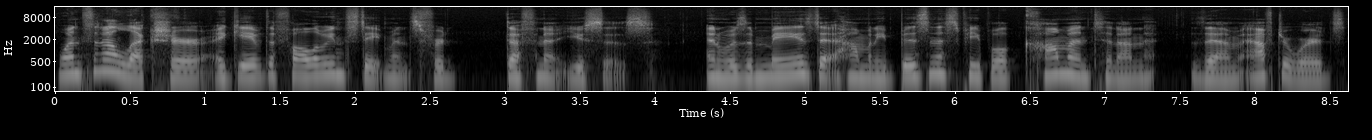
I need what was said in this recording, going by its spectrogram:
Once in a lecture, I gave the following statements for definite uses and was amazed at how many business people commented on them afterwards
